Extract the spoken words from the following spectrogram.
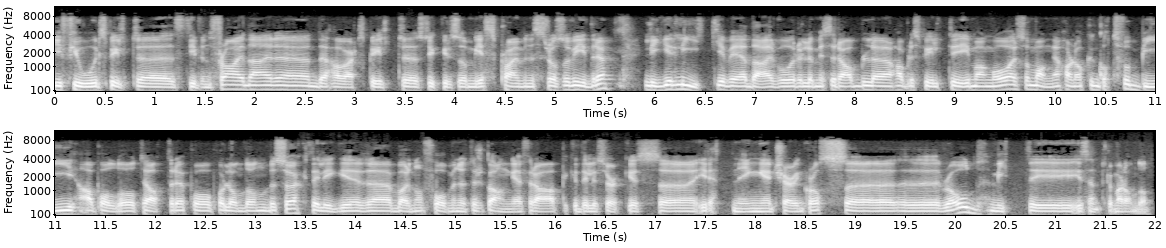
I fjor spilte Stephen Fry der, eh, det har vært spilt stykker som Yes, Prime Minister osv. Ligger like ved der hvor Le Miserable har blitt spilt i mange år, så mange har nok gått forbi Apollo-teatret på, på London-besøk. Det ligger bare noen få minutters gange fra Piccadilly Circus i retning Charing Cross Road, midt i, i sentrum av London.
